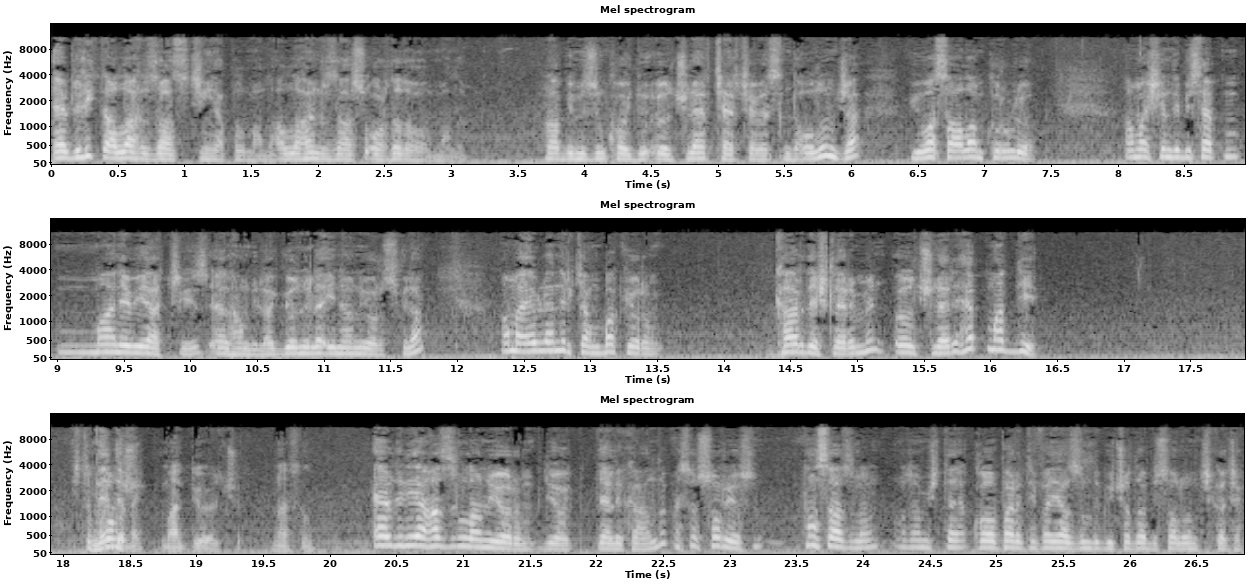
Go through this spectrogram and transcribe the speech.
Evlilik de Allah rızası için yapılmalı. Allah'ın rızası orada da olmalı. Rabbimizin koyduğu ölçüler çerçevesinde olunca yuva sağlam kuruluyor. Ama şimdi biz hep maneviyatçıyız elhamdülillah. Gönüle inanıyoruz filan. Ama evlenirken bakıyorum kardeşlerimin ölçüleri hep maddi. İşte ne konuş- demek maddi ölçü? Nasıl? Evliliğe hazırlanıyorum diyor delikanlı. Mesela soruyorsun. Nasıl hazırlan? Hocam işte kooperatife yazıldık. Üç oda bir salon çıkacak.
